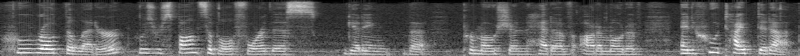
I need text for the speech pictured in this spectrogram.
who wrote the letter, who's responsible for this getting the promotion, head of automotive, and who typed it up.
